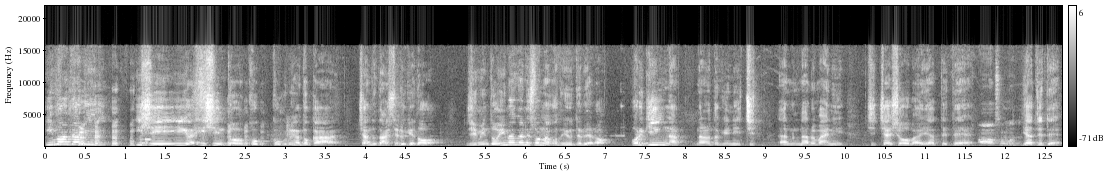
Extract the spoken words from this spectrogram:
いまだに 維新維新と国 国民がどっかちゃんと出してるけど自民党いまだにそんなこと言うてるやろ。俺議員にななる時にちあのなる前にちっちゃい商売やっててああそうなんですやってて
